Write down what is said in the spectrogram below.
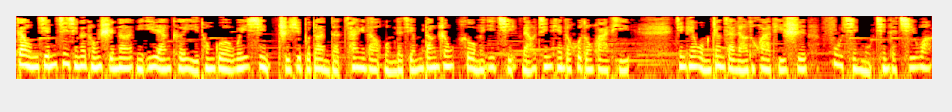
在我们节目进行的同时呢，你依然可以通过微信持续不断的参与到我们的节目当中，和我们一起聊今天的互动话题。今天我们正在聊的话题是父亲母亲的期望。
